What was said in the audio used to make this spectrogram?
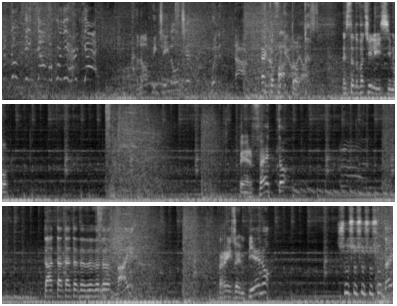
shoot those things down before they hurt Cat. An RPG launcher? The... Ah, Ecco fatto! È stato facilissimo. Perfetto. Ta ta ta ta ta ta ta ta. Vai. Preso in pieno. Su su su su su, dai.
